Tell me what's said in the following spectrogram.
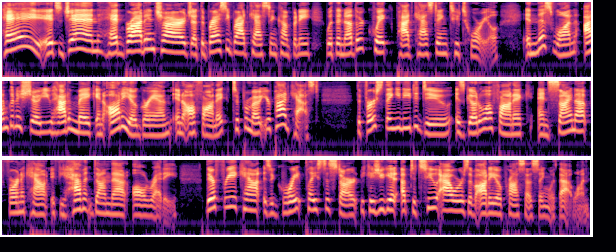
Hey, it's Jen, head broad in charge at the Brassy Broadcasting Company, with another quick podcasting tutorial. In this one, I'm going to show you how to make an audiogram in Auphonic to promote your podcast. The first thing you need to do is go to Auphonic and sign up for an account if you haven't done that already. Their free account is a great place to start because you get up to two hours of audio processing with that one.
